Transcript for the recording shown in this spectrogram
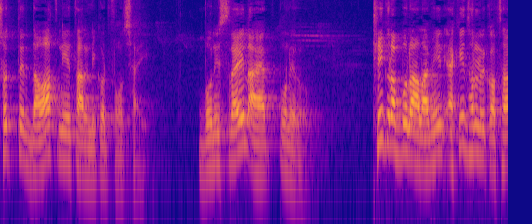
সত্যের দাওয়াত নিয়ে তার নিকট পৌঁছায়। বন ইসরায়েল আয়াত পনেরো। ঠিক রব্বুল আলমিন একই ধরনের কথা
